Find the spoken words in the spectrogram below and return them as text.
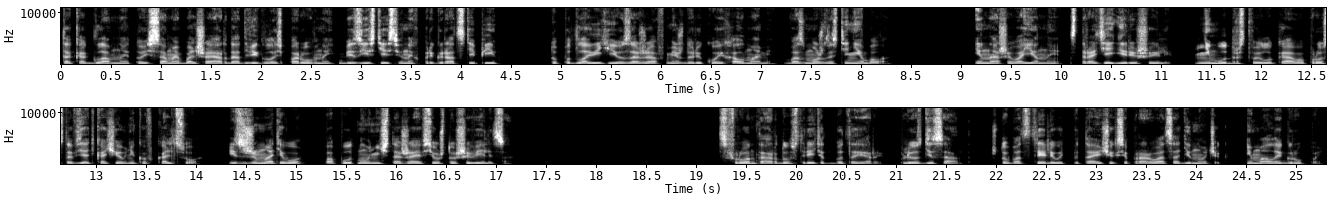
Так как главная, то есть самая большая орда двигалась по ровной, без естественных преград степи, то подловить ее, зажав между рекой и холмами, возможности не было. И наши военные стратеги решили, не мудрствуя лукаво, просто взять кочевников в кольцо и сжимать его, попутно уничтожая все, что шевелится. С фронта Орду встретят БТРы, плюс десант, чтобы отстреливать пытающихся прорваться одиночек и малые группы.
